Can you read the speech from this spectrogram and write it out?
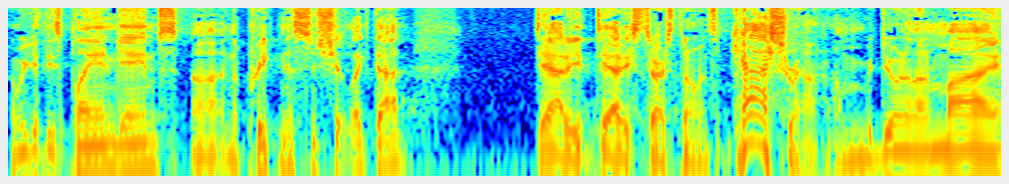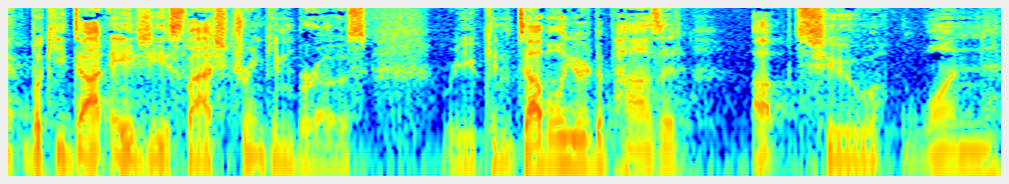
and we get these play-in games uh, and the Preakness and shit like that, Daddy, Daddy starts throwing some cash around. I'm gonna be doing it on my bookie.ag slash drinking bros, where you can double your deposit up to one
